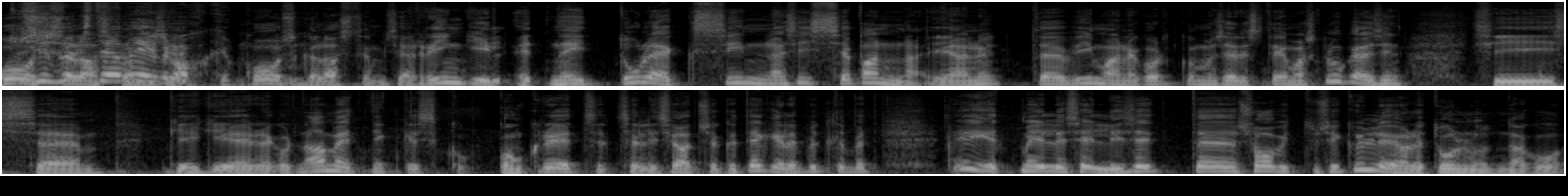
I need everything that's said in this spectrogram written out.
kooskõlastamise, kooskõlastamise ringil, et neid tuleks sinna sisse panna. Ja nüüd äh, viimane kord, kui ma sellest teemast lugesin, siis äh, keegi järjekordne ametnik, kes ko- konkreetselt selle seadusega tegeleb, ütleb, et ei, et meile selliseid äh, soovitusi küll ei ole tulnud, nagu,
